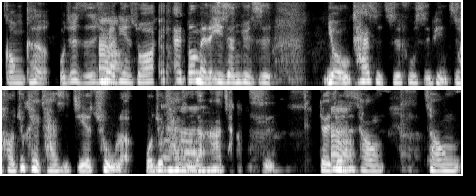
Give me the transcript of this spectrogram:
功课，我就只是确定说，哎，爱多美的益生菌是有开始吃副食品之后就可以开始接触了，我就开始让他尝试。对，就是从从。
